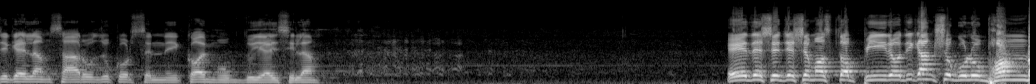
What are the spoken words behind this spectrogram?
যে গেলাম স্যার, উজু করছেন নি কয় মুখ দুইয়াইছিলাম এই দেশে যে সমস্ত পীর অধিকাংশগুলো ভণ্ড।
